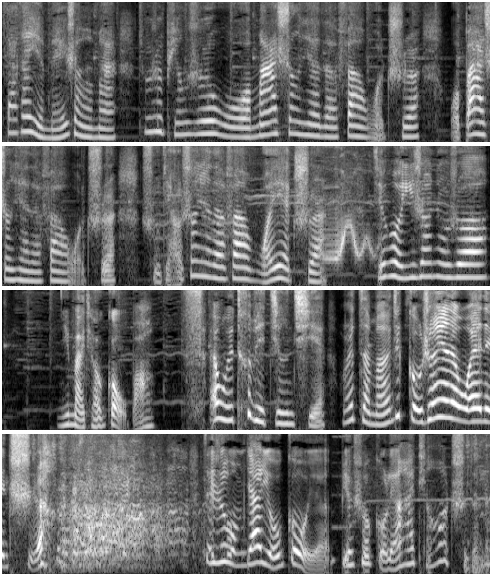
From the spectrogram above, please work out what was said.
大概也没什么嘛，就是平时我妈剩下的饭我吃，我爸剩下的饭我吃，薯条剩下的饭我也吃，结果医生就说你买条狗吧，哎我就特别惊奇，我说怎么这狗剩下的我也得吃？再说我们家有狗呀，别说狗粮还挺好吃的呢。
